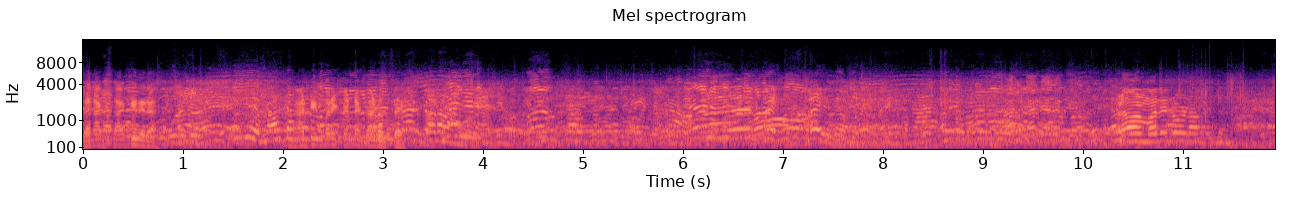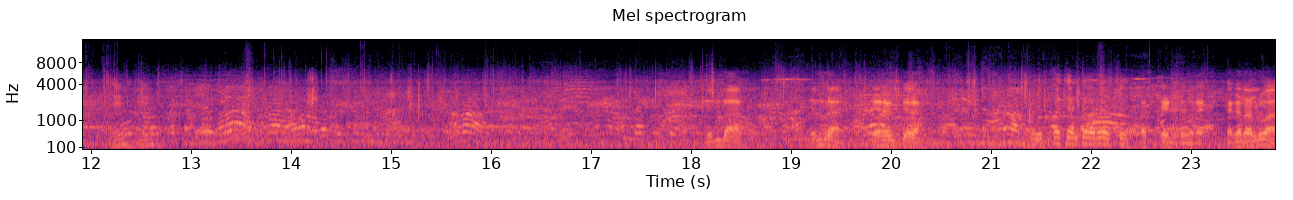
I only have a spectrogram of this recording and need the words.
ಚೆನ್ನಾಗಿ ಸಾಕಿದ್ದೀರಾ? ನಾಟಿ ಮರಿ ಕಂಡ ಕಾಣುತ್ತೆ. ಹ್ಮ್. ನಿಂದ ನಿಂದ ಏನು ಹೇಳ್ತೀರಾ? ಇಪ್ಪತ್ತೆಂಟುವರೆ ವರ್ಷ ಇಪ್ಪತ್ತೆಂಟೂವರೆ. ತಗರಲ್ವಾ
